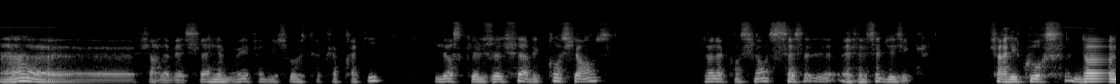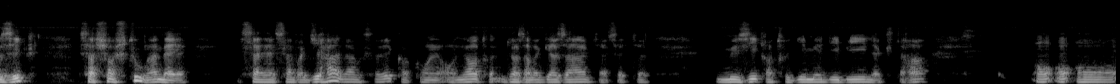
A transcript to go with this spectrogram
hein, euh, faire la vaisselle, faire des choses très, très pratiques, lorsque je le fais avec conscience, dans la conscience, c'est du zikr. Faire les courses dans le zikr, ça change tout, hein, mais c'est un vrai djihad. Hein, vous savez, quand on, entre dans un magasin qui a cette musique entre guillemets débile, etc., on,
